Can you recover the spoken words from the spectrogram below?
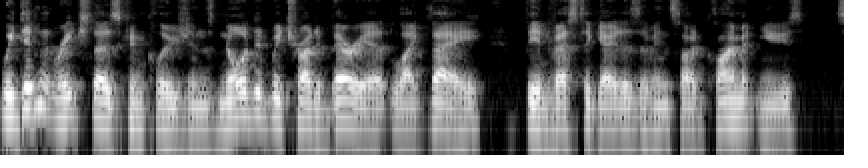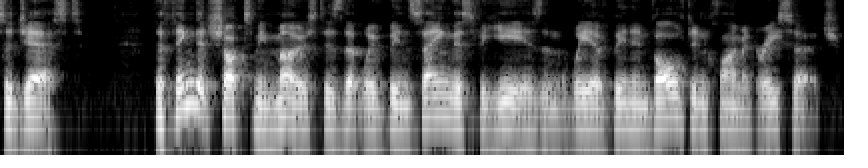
We didn't reach those conclusions, nor did we try to bury it like they, the investigators of Inside Climate News, suggest. The thing that shocks me most is that we've been saying this for years and that we have been involved in climate research.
